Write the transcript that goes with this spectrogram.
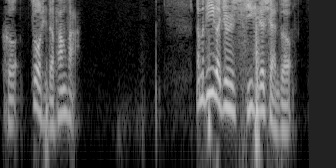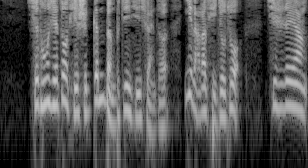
和做题的方法。那么第一个就是习题的选择，学同学做题时根本不进行选择，一拿到题就做。其实这样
